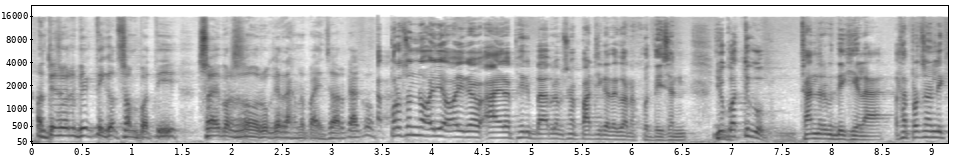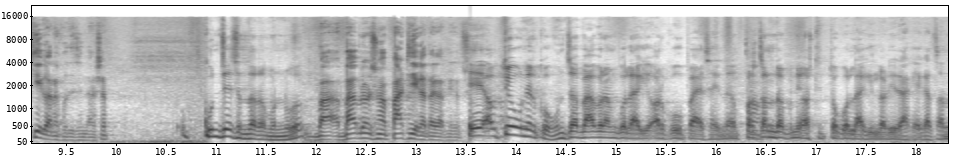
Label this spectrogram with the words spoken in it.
अनि त्यसो भने व्यक्तिगत सम्पत्ति सय वर्षसम्म रोकेर राख्न पाइन्छ अर्काको। प्रचण्ड अहिले अहिले आएर फेरि बाबुरामसँग पार्टी गर्दा गर्न खोज्दैछन्। यो कतिको छान्दरको देखिएला? अथवा प्रचण्डले के गर्न खोज्दैछन् डाक्टर साहब? कुन चाहिँ सन्दर्भ भन्नुभयो? बा बाबुरामसँग पार्टी एकता गर्ने ए अब त्यो उनीहरूको हुन्छ बाबुरामको लागि अर्को उपाय छैन। प्रचण्ड पनि अस्तित्वको लागि लडिराखेका छन्।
